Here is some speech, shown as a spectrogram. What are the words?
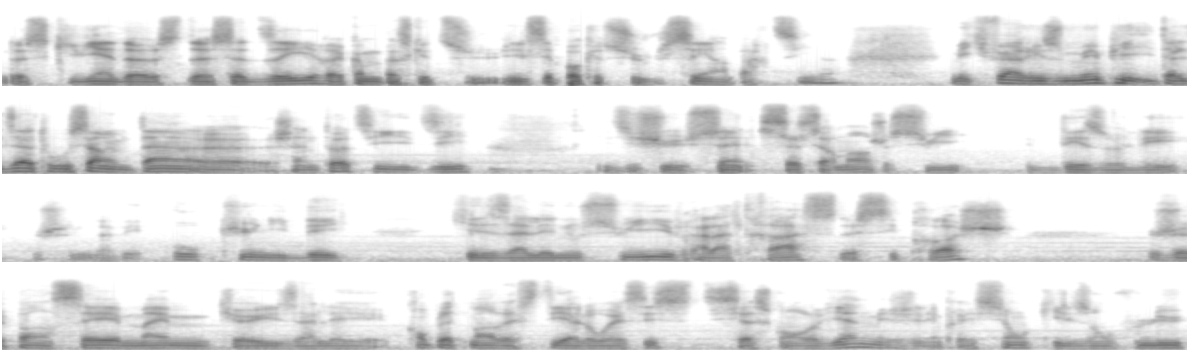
de ce qui vient de, se dire, comme parce que tu ne sait pas que tu le sais en partie, mais qui fait un résumé, puis il te le dit à toi aussi en même temps, euh, Shanta, il dit, il dit, je suis, sincèrement, je suis désolé, je n'avais aucune idée qu'ils allaient nous suivre à la trace de si proches. Je pensais même qu'ils allaient complètement rester à l'oasis d'ici à ce qu'on revienne, mais j'ai l'impression qu'ils ont voulu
